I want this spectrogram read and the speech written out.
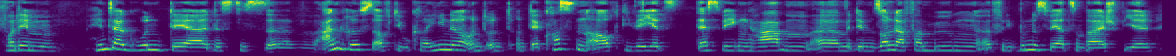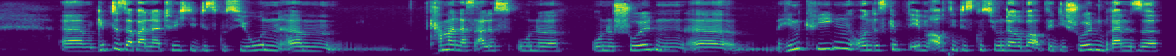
vor dem Hintergrund der, des, des äh, Angriffs auf die Ukraine und, und, und der Kosten auch, die wir jetzt deswegen haben äh, mit dem Sondervermögen äh, für die Bundeswehr zum Beispiel, ähm, gibt es aber natürlich die Diskussion, ähm, kann man das alles ohne, ohne Schulden äh, hinkriegen? Und es gibt eben auch die Diskussion darüber, ob wir die Schuldenbremse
